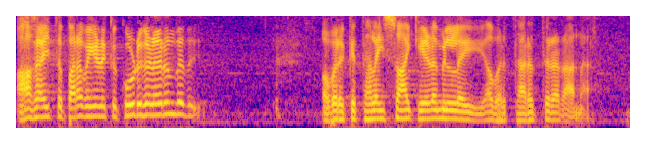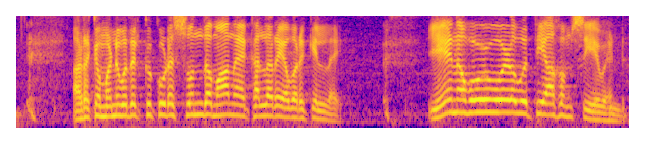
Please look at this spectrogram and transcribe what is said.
ஆகாய்த்து பறவைகளுக்கு கூடுகள் இருந்தது. அவருக்கு தலை சாய்க்க இடமில்லை. அவர் தருத்திரரானார். அடக்கம் பண்ணுவதற்கு கூட சொந்தமான கல்லறை அவருக்கு இல்லை. ஏன் அவ்வளவு தியாகம் செய்ய வேண்டும்?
